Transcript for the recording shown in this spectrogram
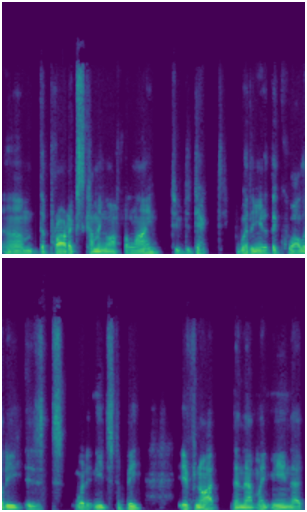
um, the products coming off the line to detect whether you know the quality is what it needs to be if not, then that might mean that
